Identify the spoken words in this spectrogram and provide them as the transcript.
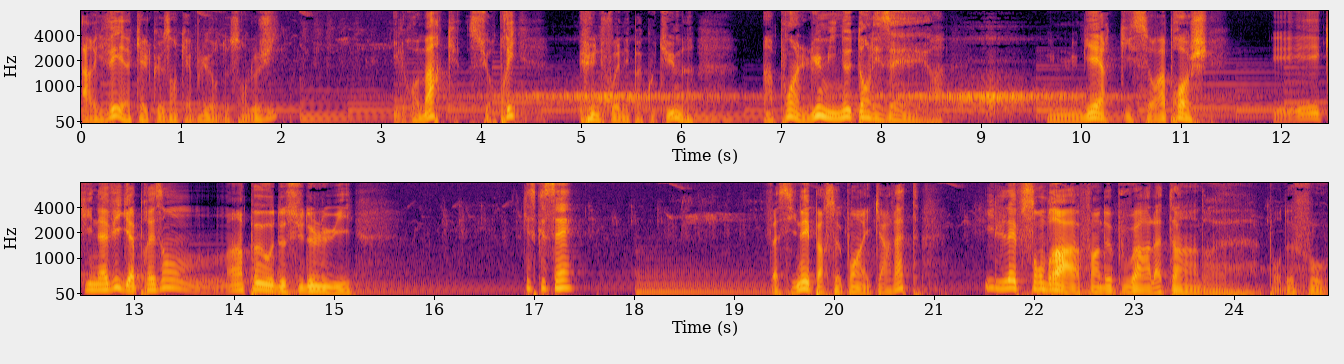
Arrivé à quelques encablures de son logis, il remarque, surpris, une fois n'est pas coutume, un point lumineux dans les airs. Une lumière qui se rapproche et qui navigue à présent un peu au-dessus de lui. Qu'est-ce que c'est? Fasciné par ce point écarlate, il lève son bras afin de pouvoir l'atteindre, pour de faux.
